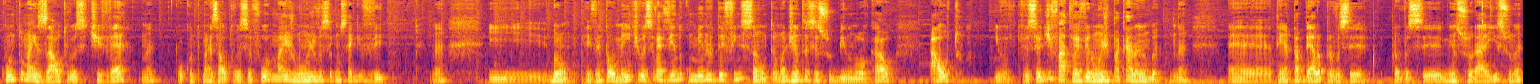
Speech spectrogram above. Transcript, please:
quanto mais alto você tiver, né, ou quanto mais alto você for, mais longe você consegue ver. Né? E, bom, eventualmente você vai vendo com menos definição. Então não adianta você subir num local alto e que você de fato vai ver longe pra caramba. Né? É, tem a tabela para você para você mensurar isso, né?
